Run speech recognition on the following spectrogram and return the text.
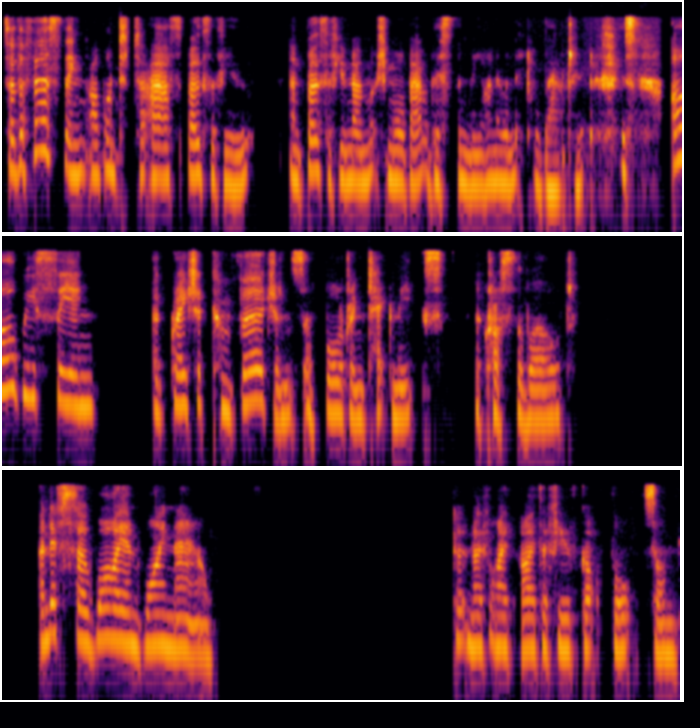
So the first thing I wanted to ask both of you and both of you know much more about this than me, I know a little about it, is are we seeing a greater convergence of bordering techniques across the world? And if so, why and why now? Don't know if I, either of you have got thoughts on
